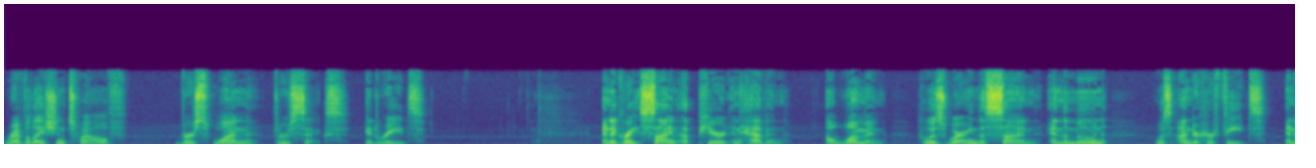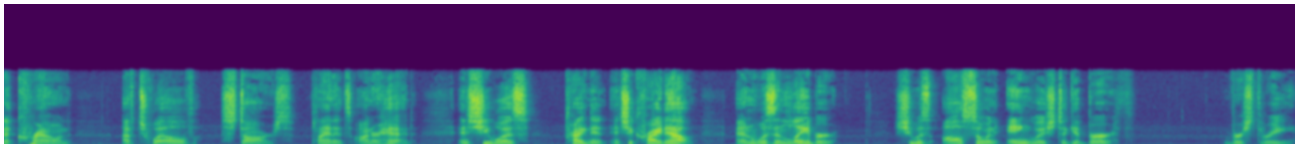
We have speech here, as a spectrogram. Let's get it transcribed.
Revelation 12, verse 1 through 6. It reads And a great sign appeared in heaven, a woman who was wearing the sun and the moon was under her feet, and a crown of twelve stars, planets, on her head. And she was pregnant, and she cried out, and was in labor. She was also in anguish to give birth. Verse 3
